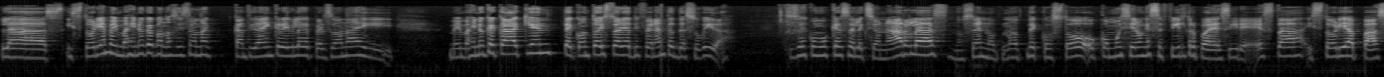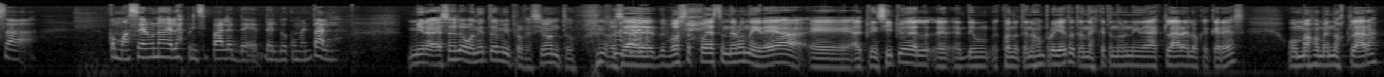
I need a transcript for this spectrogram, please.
las historias, me imagino que conociste una cantidad increíble de personas y me imagino que cada quien te contó historias diferentes de su vida. Entonces, como que seleccionarlas, no sé, no, no te costó, o cómo hicieron ese filtro para decir, esta historia pasa como a ser una de las principales del documental. Mira, eso es lo bonito de mi profesión, tú. O sea, vos puedes tener una idea eh, al principio de, cuando tienes un proyecto, tenés que tener una idea clara de lo que querés, o más o menos clara,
